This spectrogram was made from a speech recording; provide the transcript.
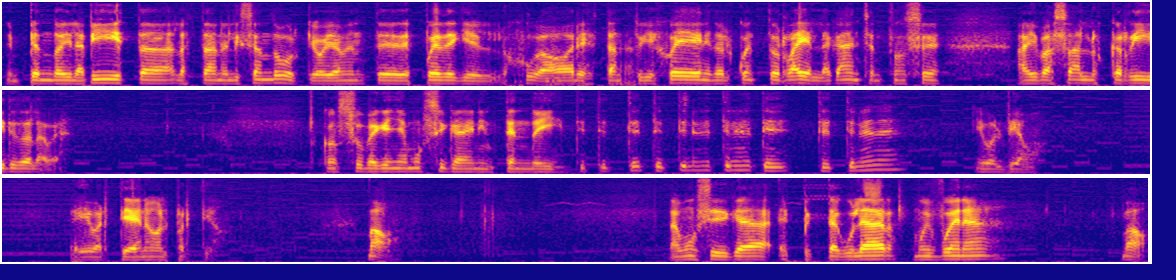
limpiando ahí la pista, la está analizando porque obviamente después de que los jugadores tanto que jueguen y todo el cuento rayan la cancha, entonces ahí pasan los carritos y toda la weá. Con su pequeña música de Nintendo y y volvíamos. Ahí partía de nuevo el partido. Vamos. La música espectacular, muy buena. Vamos.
